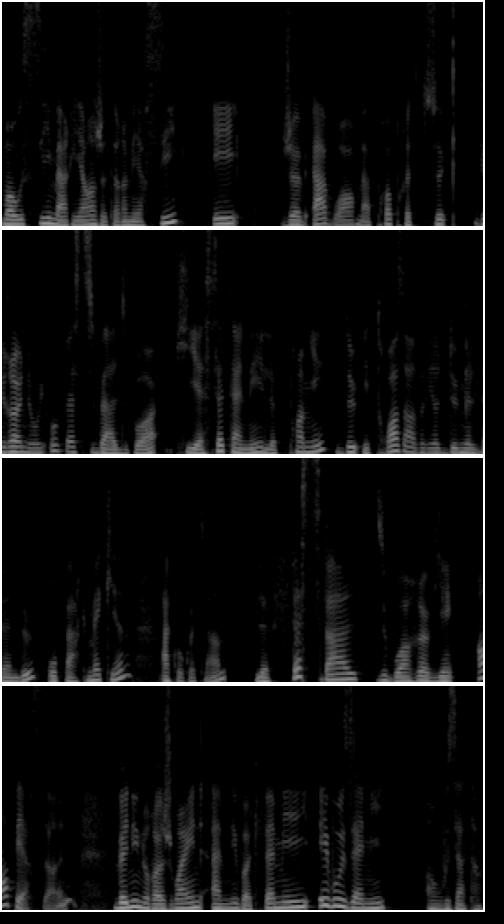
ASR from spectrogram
Moi aussi, Marianne, je te remercie. Et je vais avoir ma propre tuque grenouille au Festival du Bois, qui est cette année le 1er, 2 et 3 avril 2022 au Parc Mekin à Coquitlam. Le Festival du Bois revient en personne. Venez nous rejoindre, amenez votre famille et vos amis. On vous attend.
